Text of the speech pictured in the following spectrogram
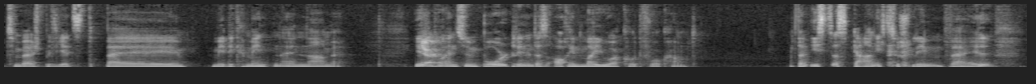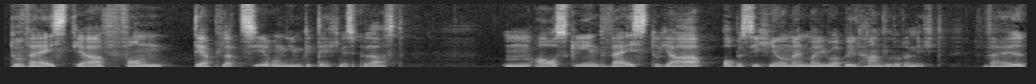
zum Beispiel jetzt bei Medikamenteneinnahme, irgendwo ja. ein Symbol drinnen, das auch im Majorcode vorkommt, dann ist das gar nicht so mhm. schlimm, weil du weißt ja von der Platzierung im Gedächtnispalast ausgehend weißt du ja, ob es sich hier um ein Majorbild handelt oder nicht. Weil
